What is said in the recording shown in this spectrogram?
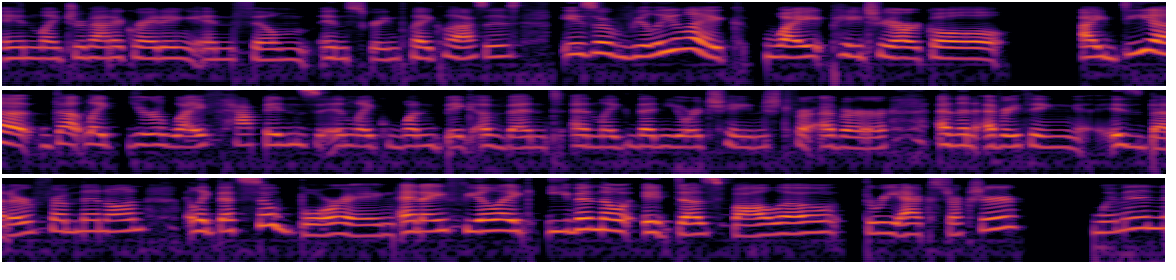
in like dramatic writing in film in screenplay classes is a really like white patriarchal idea that like your life happens in like one big event and like then you're changed forever and then everything is better from then on? Like that's so boring. And i feel like even though it does follow three act structure women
